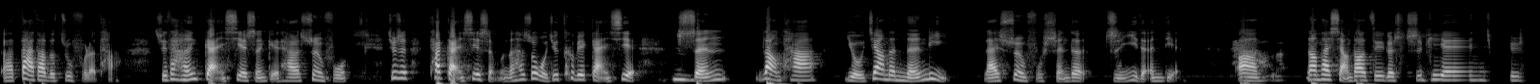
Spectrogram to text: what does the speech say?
呃，大大的祝福了他，所以他很感谢神给他的顺服。就是他感谢什么呢？他说：“我就特别感谢神，让他有这样的能力来顺服神的旨意的恩典啊、呃，让他想到这个诗篇就是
